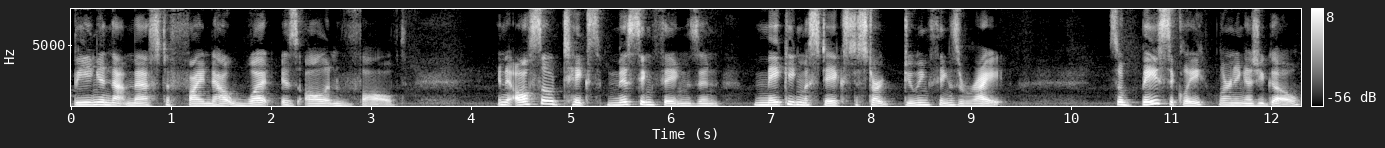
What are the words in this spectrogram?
being in that mess to find out what is all involved. And it also takes missing things and making mistakes to start doing things right. So basically, learning as you go.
